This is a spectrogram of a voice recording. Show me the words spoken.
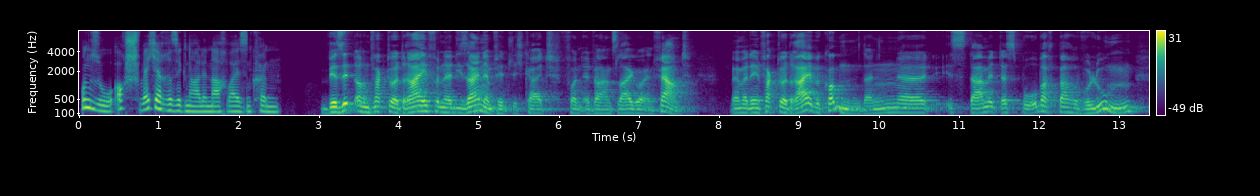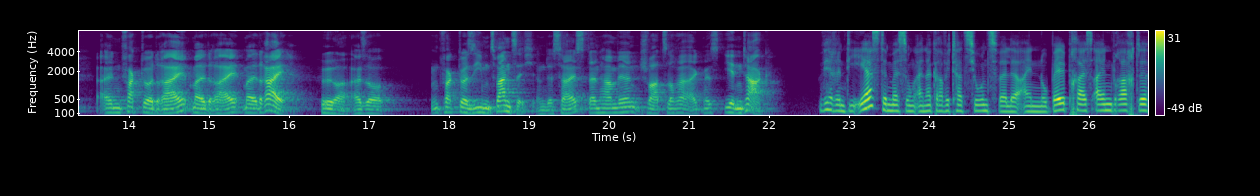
und so auch schwächere Signale nachweisen können. Wir sind noch ein Faktor 3 von der Designempfindlichkeit von Advanced LIGO entfernt. Wenn wir den Faktor 3 bekommen, dann äh, ist damit das beobachtbare Volumen ein Faktor 3 mal 3 mal 3 höher, also ein Faktor 27. Und das heißt, dann haben wir ein Schwarzlochereignis jeden Tag. Während die erste Messung einer Gravitationswelle einen Nobelpreis einbrachte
